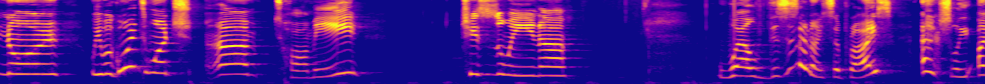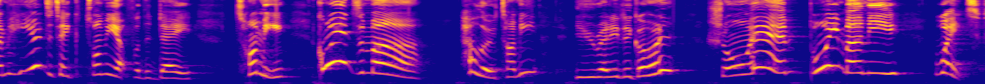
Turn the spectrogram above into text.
No, we were going to watch, um, Tommy. Arena. Well, this is a nice surprise. Actually, I'm here to take Tommy out for the day. Tommy? Grandma! Hello, Tommy. You ready to go? Sure am. Boy, Mummy. Wait,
